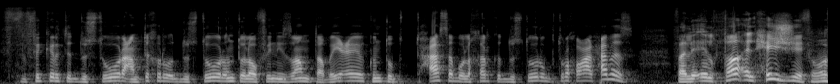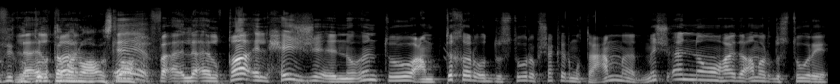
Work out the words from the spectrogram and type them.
ف- فكرة الدستور عم تخرقوا الدستور أنتم لو في نظام طبيعي كنتوا بتحاسبوا لخرق الدستور وبتروحوا على الحبس. فلإلقاء الحجة فما فيكم ثمنه على اصلاح إيه فلإلقاء الحجة إنه أنتم عم تخرقوا الدستور بشكل متعمد. مش إنه هذا أمر دستوري.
